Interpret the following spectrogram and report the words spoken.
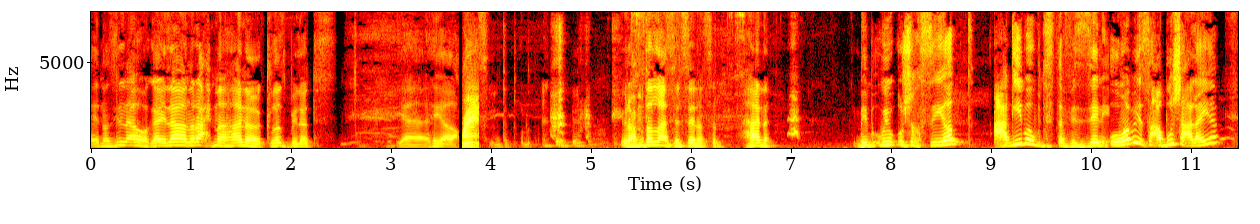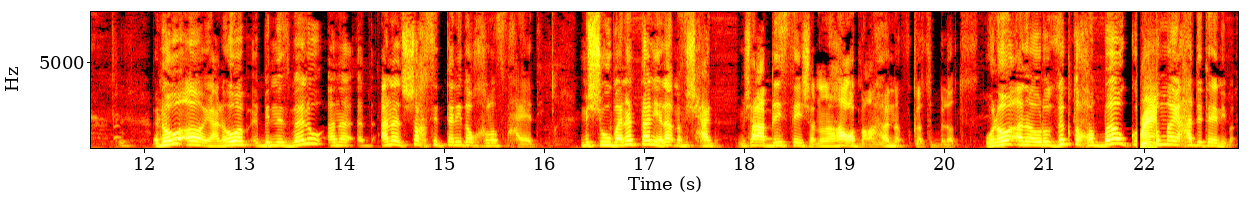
إيه نازلين القهوة جاي لا أنا رايح مع هنا class Pilates. يا هي يا أنت بتقوله ده. يروح مطلع سلسلة مثلا هنا. بيبقوا شخصيات عجيبة وبتستفزني. وما بيصعبوش عليا. إن هو آه يعني هو بالنسبة له أنا أنا الشخص التاني ده وخلاص في حياتي. مش وبنات تانية لا مفيش حاجة. مش هلعب PlayStation أنا هقعد مع هنا في class ال Pilates واللي هو أنا رزقت حبها وكل هم أي حد تاني بقى.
